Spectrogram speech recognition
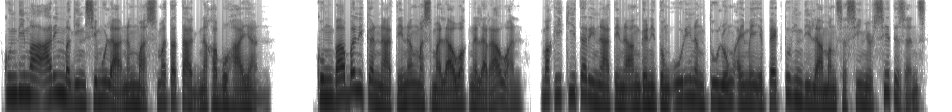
kundi maaaring maging simula ng mas matatag na kabuhayan. Kung babalikan natin ang mas malawak na larawan, makikita rin natin na ang ganitong uri ng tulong ay may epekto hindi lamang sa senior citizens,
